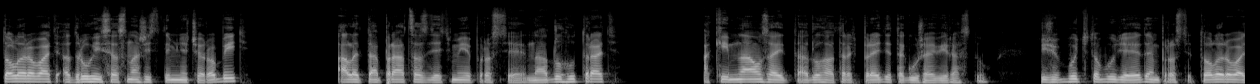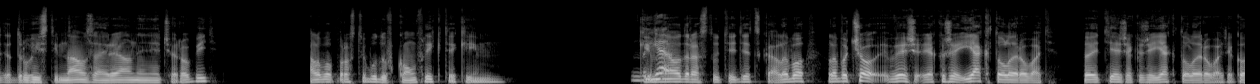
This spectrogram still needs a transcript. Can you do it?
tolerovať a druhý sa snažiť s tým niečo robiť, ale tá práca s deťmi je proste na dlhú trať a kým naozaj tá dlhá trať prejde, tak už aj vyrastú. Čiže buď to bude jeden proste tolerovať a druhý s tým naozaj reálne niečo robiť, alebo proste budú v konflikte, kým, kým ja... neodrastú tie decka. Lebo, lebo čo, vieš, akože jak tolerovať? To je tiež akože jak tolerovať. Ako,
